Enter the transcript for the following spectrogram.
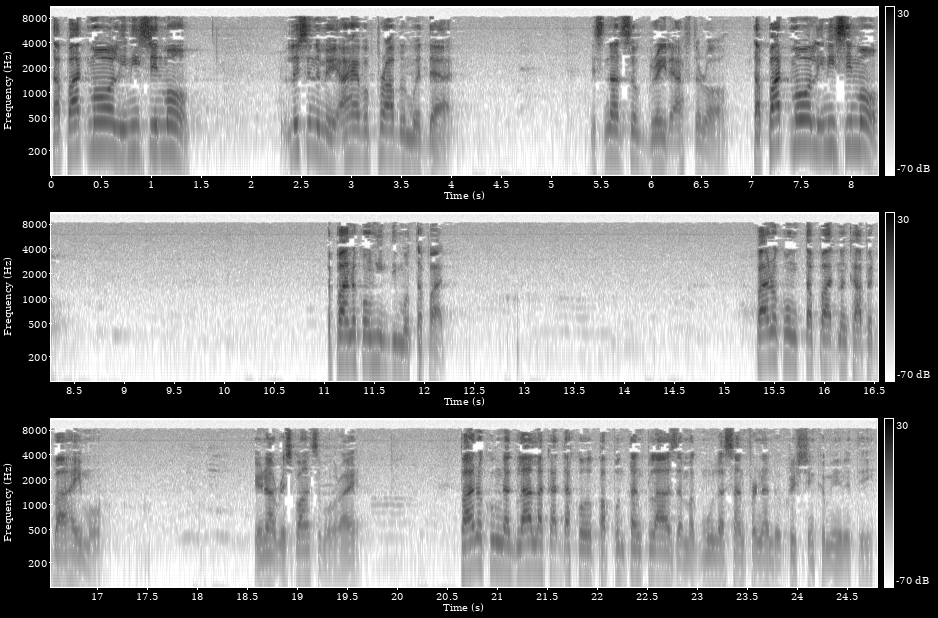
Tapat mo, linisin mo. Listen to me, I have a problem with that. It's not so great after all. Tapat mo, linisin mo. E paano kung hindi mo tapat? Paano kung tapat ng kapitbahay mo? You're not responsible, right? Paano kung naglalakad ako papuntang plaza magmula San Fernando Christian Community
